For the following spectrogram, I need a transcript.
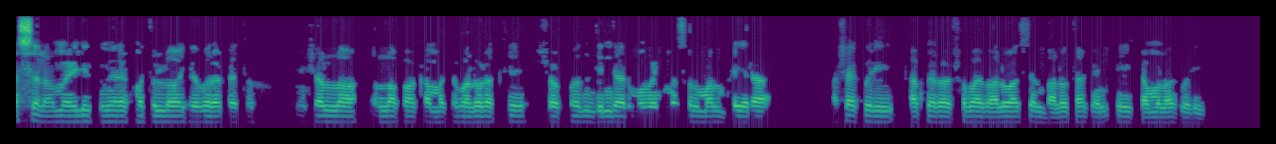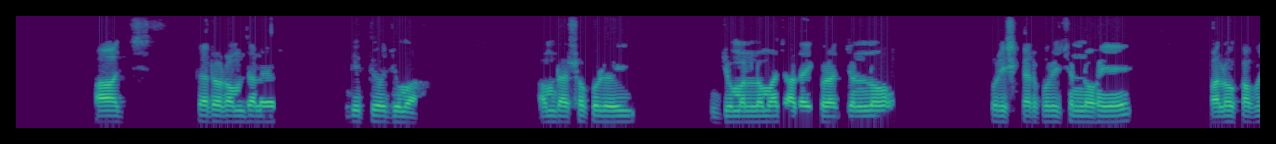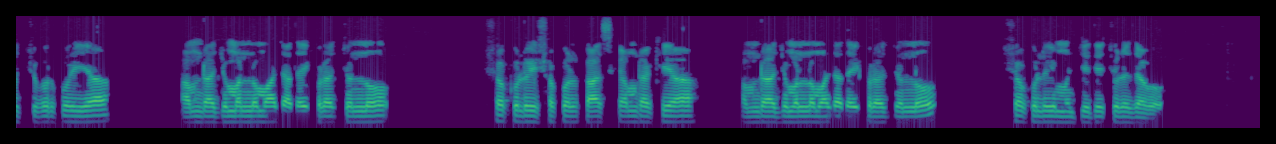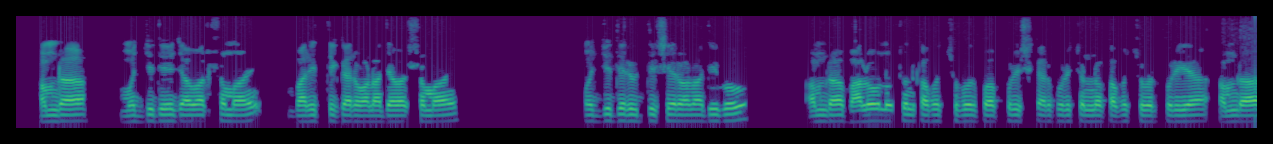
আসসালামু আলাইকুম রহমতুল্লাহ বরাকাত ইনশাল্লাহ আল্লাহ পাক আমাকে ভালো রাখছে। সকল দিনদার মোমেন মুসলমান ভাইয়েরা, আশা করি আপনারা সবাই ভালো আছেন, ভালো থাকেন, এই কামনা করি। আজ তেরো রমজানের দ্বিতীয় জুমা। আমরা সকলেই জুমার নামাজ আদায় করার জন্য পরিষ্কার পরিচ্ছন্ন হয়ে ভালো কাপড় চোপড় পরিয়া আমরা জুমার নামাজ আদায় করার জন্য সকলেই সকল কাজ কাম রাখিয়া আমরা জুমার নামাজ আদায় করার জন্য সকলেই মসজিদে চলে যাব। আমরা মসজিদে যাওয়ার সময়, বাড়ির থেকে রওনা দেওয়ার সময় মসজিদের উদ্দেশ্যে রওনা দিব। আমরা ভালো নতুন কাপড় চোপড় পরিষ্কার পরিচ্ছন্ন কাপড় চোপড় পরিয়া আমরা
